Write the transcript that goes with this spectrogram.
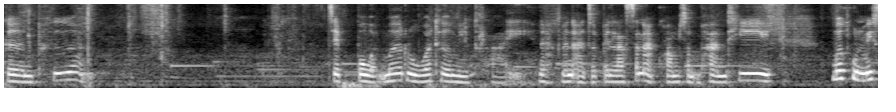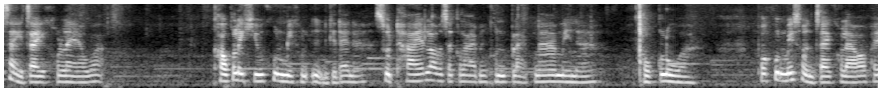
เกินเพื่อน เจ็บปวดเมื่อรู้ว่าเธอมีใครนะมันอาจจะเป็นลักษณะความสัมพันธ์ที่เมื่อคุณไม่ใส่ใจเขาแล้วอะเขาก็เลยคิดว่าคุณมีคนอื่นก็ได้นะ สุดท้ายเราจะกลายเป็นคนแปลกหน้าไหมนะ เขากลัว เพราะคุณไม่สนใจเขาแล้วอะไพ่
